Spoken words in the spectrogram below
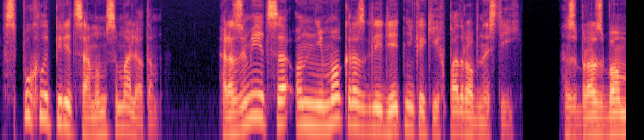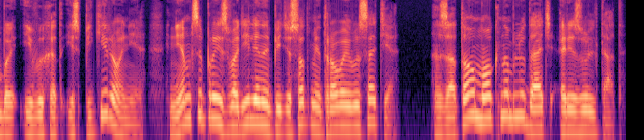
вспухло перед самым самолетом. Разумеется, он не мог разглядеть никаких подробностей. Сброс бомбы и выход из пикирования немцы производили на 500-метровой высоте, зато мог наблюдать результат.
